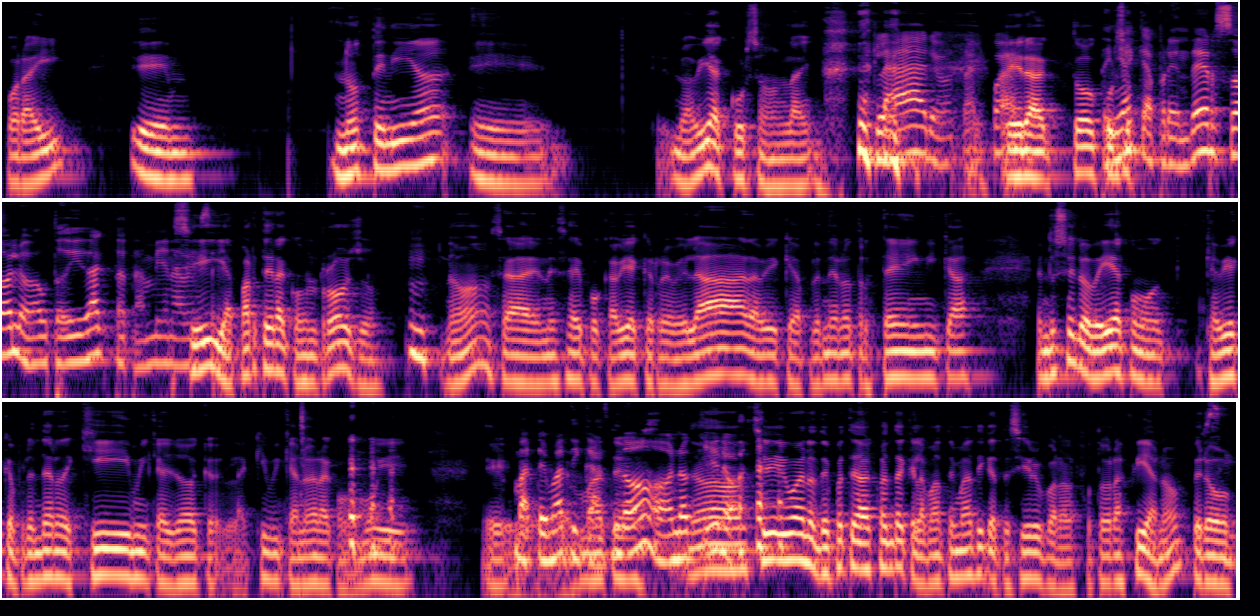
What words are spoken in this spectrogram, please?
por ahí, eh, no tenía, eh, no había cursos online. Claro, tal cual. Era todo curso. Tenías que aprender solo, autodidacta también a veces. Sí, y aparte era con rollo, Mm, ¿no? O sea, en esa época había que revelar, había que aprender otras técnicas. Entonces lo veía como que había que aprender de química. Yo que la química no era como muy... eh, Matemáticas, no, no quiero. Sí, bueno, después te das cuenta que la matemática te sirve para la fotografía, ¿no? Pero Sí.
